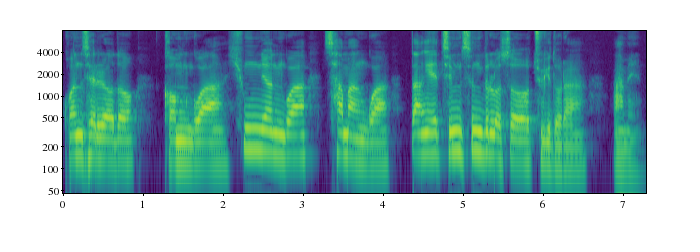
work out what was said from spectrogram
권세를 얻어 검과 흉년과 사망과 땅의 짐승들로서 죽이더라. 아멘.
